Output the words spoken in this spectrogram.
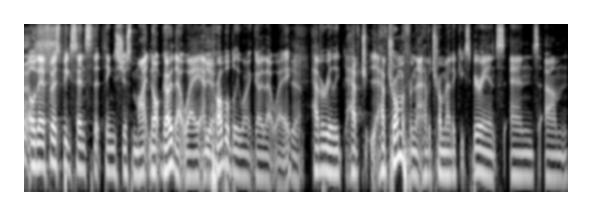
or their first big sense that things just might not go that way and Yeah. probably won't go that way. Yeah. Have a really have tr- have trauma from that, have a traumatic experience, and um,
